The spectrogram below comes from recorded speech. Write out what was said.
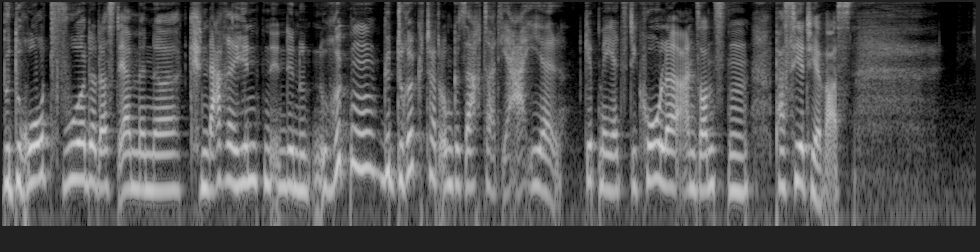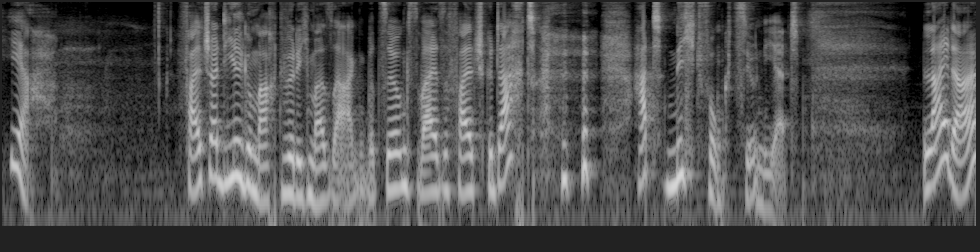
bedroht wurde, dass der mir eine Knarre hinten in den Rücken gedrückt hat und gesagt hat, ja, hier, gib mir jetzt die Kohle, ansonsten passiert hier was. Ja, falscher Deal gemacht, würde ich mal sagen, beziehungsweise falsch gedacht, hat nicht funktioniert. Leider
